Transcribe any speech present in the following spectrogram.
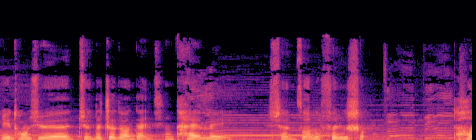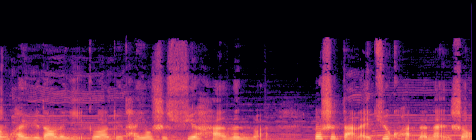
女同学觉得这段感情太累，选择了分手。她很快遇到了一个对她又是嘘寒问暖。又是打来巨款的男生，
